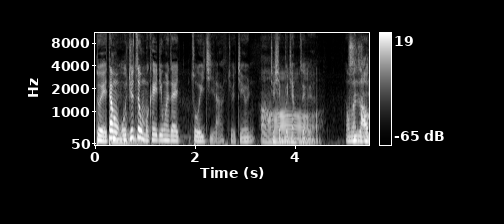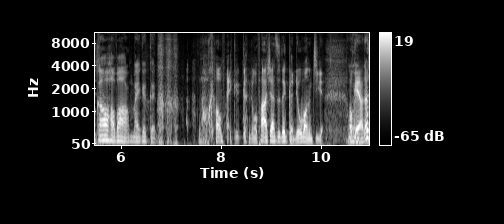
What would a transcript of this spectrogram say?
对，但我觉得这我们可以另外再做一集啦，就今天就先不讲这个，我们老高好不好？买个梗，老高买个梗，我怕下次这梗就忘记了。OK 啊，那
